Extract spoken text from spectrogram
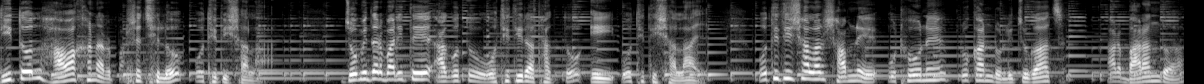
দ্বিতল হাওয়াখানার পাশে ছিল অতিথিশালা। জমিদার বাড়িতে আগত অতিথিরা থাকতো এই অতিথিশালায়। অতিথিশালার সামনে উঠোনে প্রকাণ্ড লিচু গাছ আর বারান্দা,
